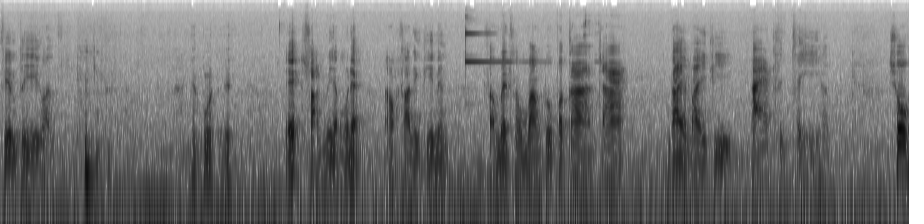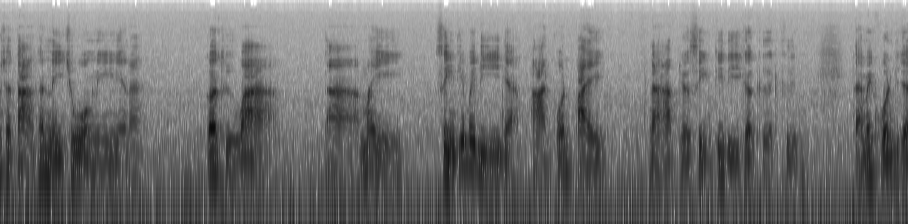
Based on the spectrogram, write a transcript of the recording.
เสียมทีก่อนยังพูดเลยเอ๊ะ สั่นไปอย่างวะเนี่ย เอาสั่นอีกทีนึงสำเร็จสมหวังทุกประการจ้า ได้ใบที่แปดสิบสี่ครับ โชคชะตาท่านในช่วงนี้เนี่ยนะ ก็ถือว่าไม่สิ่งที่ไม่ดีเนี่ย ผ่านพ้นไปนะครับเดี๋ยวสิ่งที่ดีก็เกิดขึ้น แต่ไม่ควรที่จะ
